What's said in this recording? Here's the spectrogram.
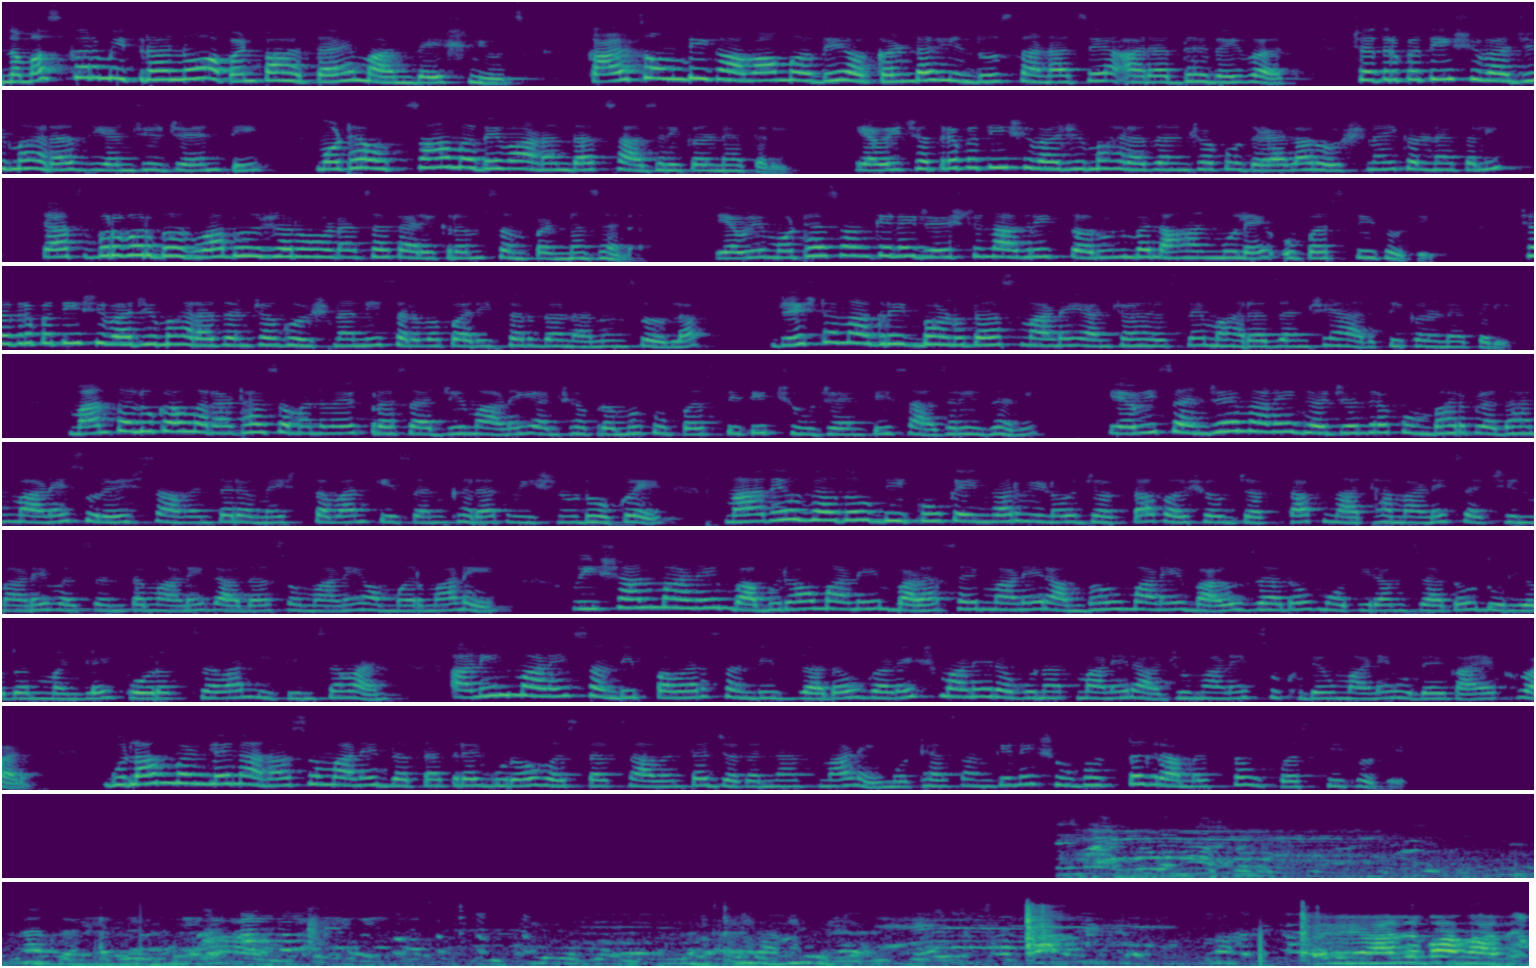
नमस्कार मित्रांनो आपण पाहताय मानदेश न्यूज. काळचौंडी गावामध्ये अखंड हिंदुस्थानाचे आराध्य दैवत छत्रपती शिवाजी महाराज यांची जयंती मोठ्या उत्साहामध्ये व आनंदात साजरी करण्यात आली. यावेळी छत्रपती शिवाजी महाराजांच्या पुतळ्याला रोषणाई करण्यात आली. त्याचबरोबर भगवा ध्वजारोहणाचा कार्यक्रम संपन्न झाला. यावेळी मोठ्या संख्येने ज्येष्ठ नागरिक तरुण व लहान मुले उपस्थित होती. छत्रपती शिवाजी महाराजांच्या घोषणांनी सर्व परिसर दणानून सोडला. ज्येष्ठ नागरिक भानुदास माने यांच्या हस्ते महाराजांची आरती करण्यात आली. मान तालुका मराठा समन्वयक प्रसादजी माने यांच्या प्रमुख उपस्थितीत शिवजयंती साजरी झाली. यावेळी संजय माने गजेंद्र कुंभार प्रधान माने सुरेश सावंत रमेश चव्हाण किसन खरात विष्णू ढोकळे महादेव जाधव भिकू केंगार विनोद जगताप अशोक जगताप नाथा माने सचिन माने वसंत माने दादासो माने अमर माने विशाल माने बाबूराव माने बाळासाहेब माने रामभाऊ माने बाळू जाधव मोतीराम जाधव दुर्योधन मंडले गोरख चव्हाण नितीन चव्हाण अनिल माने संदीप पवार संदीप जाधव गणेश माने रघुनाथ माने राजू माने सुखदेव माने उदय गायकवाड. गुलाम मंडले नानासो माने दत्तात्रय गुरव वस्ताद सावंत जगन्नाथ माने मोठ्या संख्येने शिवभक्त ग्रामस्थ उपस्थित होते. ए, आलं बाबा आलं.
